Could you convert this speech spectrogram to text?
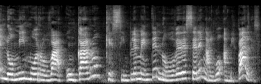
es lo mismo robar un carro que simplemente no obedecer en algo a mis padres.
